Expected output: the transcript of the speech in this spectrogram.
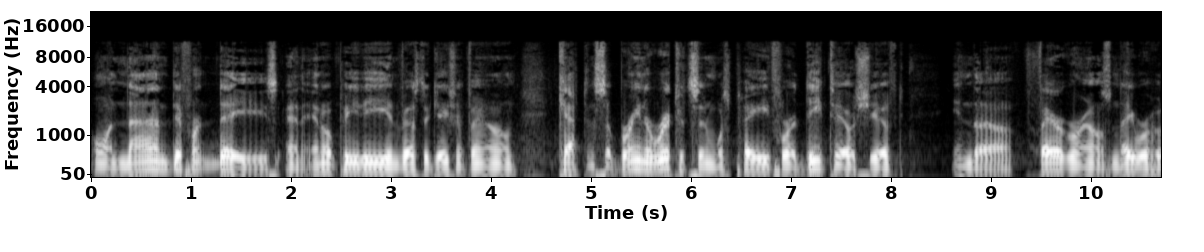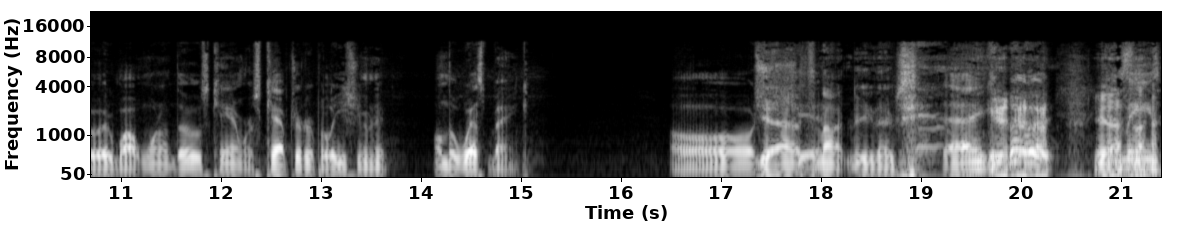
on nine different days, an NOPD investigation found Captain Sabrina Richardson was paid for a detail shift in the fairgrounds neighborhood while one of those cameras captured her police unit on the West Bank. Oh, yeah, shit. that's not you know. That ain't good. Yeah, that means not-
